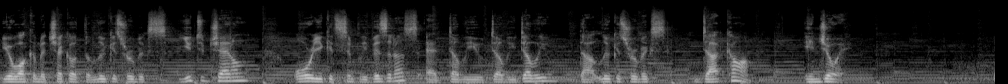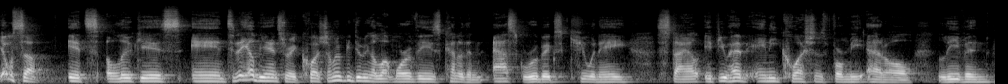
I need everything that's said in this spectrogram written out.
you're welcome to check out the Lucas Rubix YouTube channel, or you could simply visit us at www.lucasrubix.com. Enjoy. Yo, what's up? It's Lucas, and today I'll be answering a question. I'm going to be doing a lot more of these, kind of an Ask Rubix Q&A style. If you have any questions for me at all, leave them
